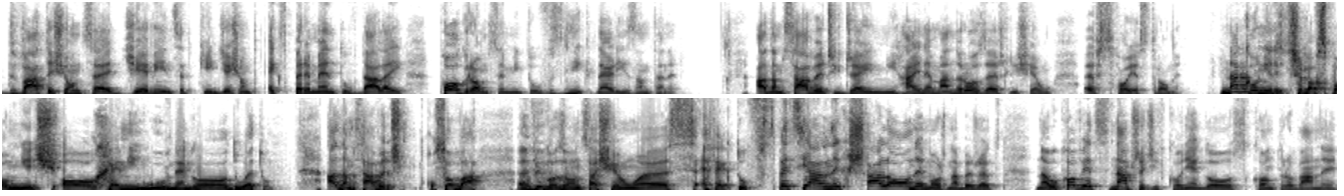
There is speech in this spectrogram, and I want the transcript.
2950 eksperymentów dalej, pogromcy mitów zniknęli z anteny. Adam Savage i Jane Heineman rozeszli się w swoje strony. Na koniec trzeba wspomnieć o chemii głównego duetu. Adam Savage, osoba wywodząca się z efektów specjalnych, szalony można by rzec, naukowiec, naprzeciwko niego skontrowany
